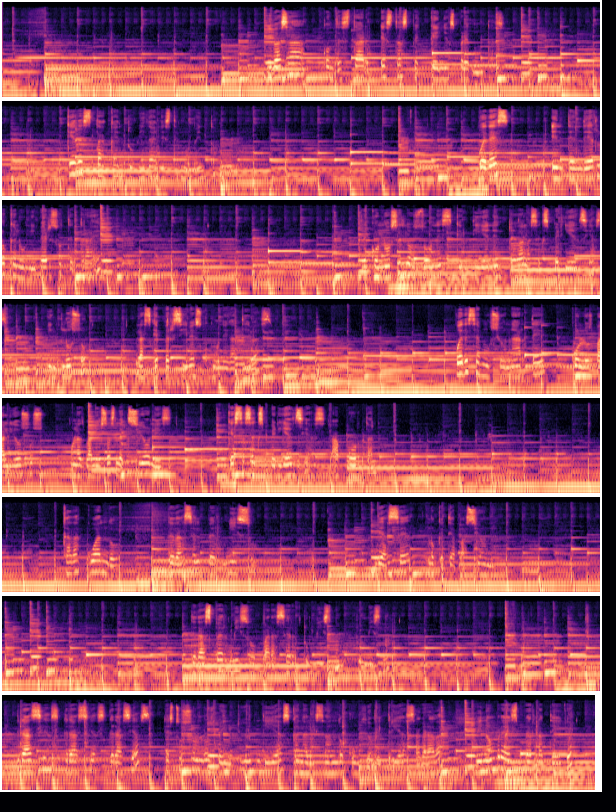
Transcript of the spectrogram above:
Y vas a contestar estas pequeñas preguntas. ¿Qué destaca en tu vida en este momento? ¿Puedes entender lo que el universo te trae? ¿Reconoces los dones que tienen todas las experiencias, incluso las que percibes como negativas? Puedes emocionarte con los valiosos, con las valiosas lecciones que estas experiencias aportan. Cada cuando te das el permiso de hacer lo que te apasiona. Das permiso para ser tú mismo, tú misma? Gracias, gracias, gracias. Estos son los 21 días canalizando con geometría sagrada. Mi nombre es Perla Tello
